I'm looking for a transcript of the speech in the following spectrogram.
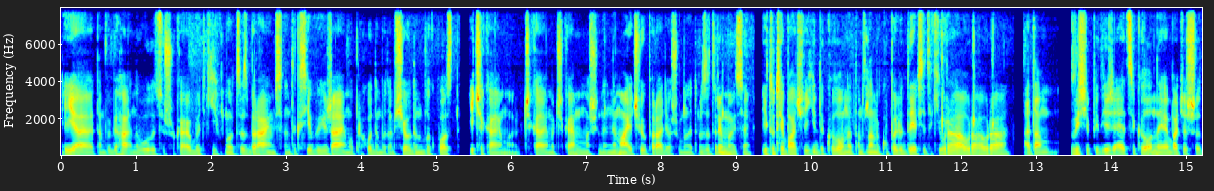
І я там вибігаю на вулицю, шукаю батьків. Ми оце збираємося на таксі, виїжджаємо, проходимо там ще один блокпост і чекаємо. Чекаємо, чекаємо. Машини немає. Чую по радіо, що вони там затримуються. І тут я бачу, їде колона, там з нами купа людей. Всі такі ура, ура, ура! А там ближче під'їжджає ця колона. Я бачу, що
